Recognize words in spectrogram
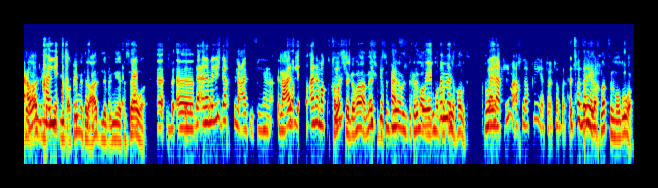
قيمه عوامل خلي يبقى قيمة العدل بإن يعني يتساوى آه، ب- آه، لا أنا ماليش دخل في العدل في هنا. هو العدل أنا ما خلاص يا جماعة ماشي بس أنتوا هنا مش بتتكلموا هو عن منظومه أخلاقية خالص. هو لا لا قيمة أخلاقية تعتبر. اتفضل فين يا ليلى الأخلاق في الموضوع.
